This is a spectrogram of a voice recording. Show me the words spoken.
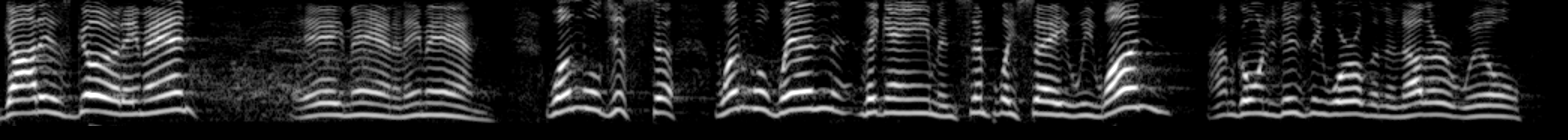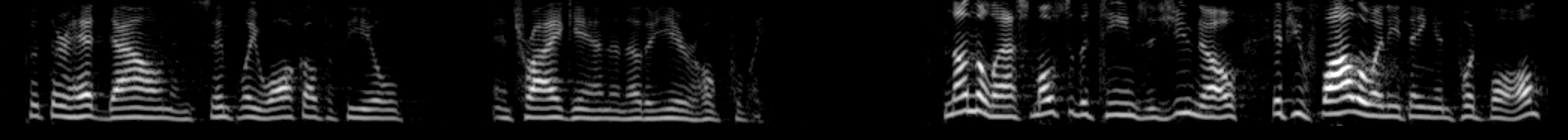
God is good, amen? Amen and amen. One will just uh, one will win the game and simply say, "We won," I'm going to Disney World, and another will put their head down and simply walk off the field and try again another year, hopefully. Nonetheless, most of the teams, as you know, if you follow anything in football,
